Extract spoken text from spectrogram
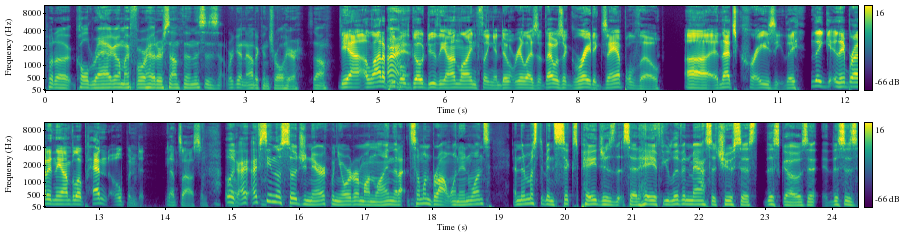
put a cold rag on my forehead or something. This is we're getting out of control here. So, Yeah, a lot of people right. go do the online thing and don't realize that that was a great example though. Uh, and that's crazy. They they they brought in the envelope, hadn't opened it. That's awesome. Look, Oh. I, I've seen those so generic when you order them online that I, someone brought one in once, and there must have been six pages that said, "Hey, if you live in Massachusetts, this goes. This is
